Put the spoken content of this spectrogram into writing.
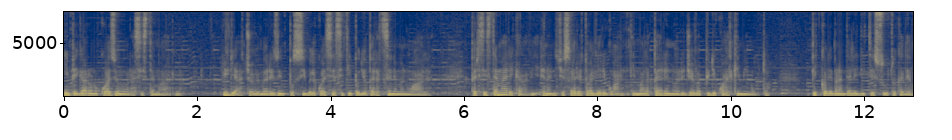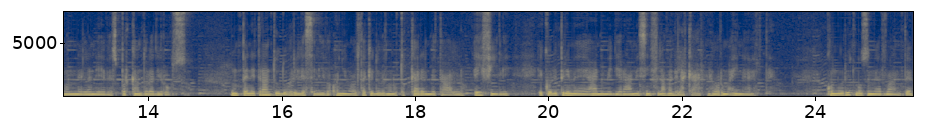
Impiegarono quasi un'ora a sistemarla. Il ghiaccio aveva reso impossibile qualsiasi tipo di operazione manuale. Per sistemare i cavi era necessario togliere i guanti, ma la pelle non reggeva più di qualche minuto. Piccole brandelli di tessuto cadevano nella neve, sporcandola di rosso. Un penetrante odore li assaliva ogni volta che dovevano toccare il metallo, e i fili, e con le prime anime di rame si infilava nella carne, ormai inerte. Con un ritmo snervante,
